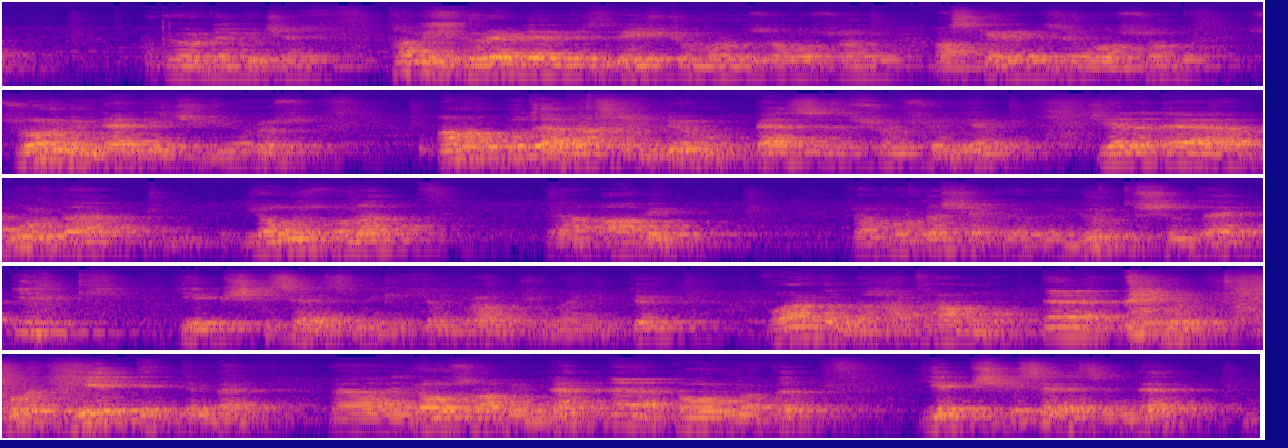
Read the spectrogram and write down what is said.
gördüğüm için tabii görevlerimiz reis cumhurumuzun olsun, askerimizin olsun zor günler geçiriyoruz. Ama bu da nasıl biliyor musun? Ben size şunu söyleyeyim. Cel- e, burada Yavuz Donat e, abi raportaj yapıyordu yurt dışında ilk 72 senesinde gittim, Frankfurt'a gittim. Vardığımda hatıram bu. Evet. Bunu teyit ettim ben e, Yavuz abimle. Evet. Doğruladı. 72 senesinde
